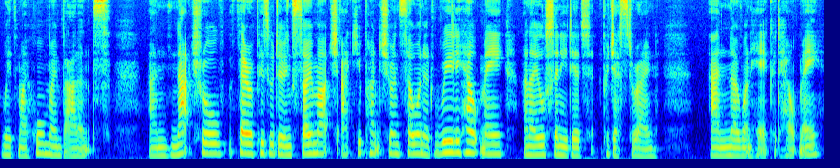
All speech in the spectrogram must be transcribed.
with my hormone balance and natural therapies were doing so much, acupuncture and so on had really helped me. And I also needed progesterone, and no one here could help me.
